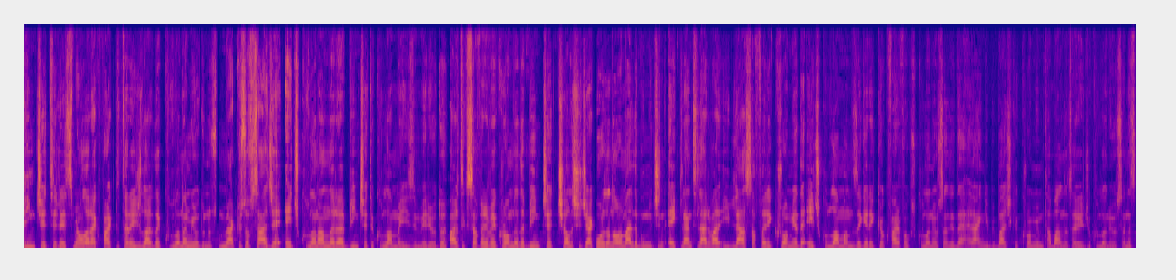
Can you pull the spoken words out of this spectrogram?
Bing Chat'i resmi olarak farklı tarayıcılarda kullanamıyordunuz. Microsoft sadece Edge kullananlara Bing Chat'i kullanmaya izin veriyordu. Artık Safari ve Chrome'da da Bing Chat çalışacak. Bu arada normalde bunun için eklentiler var. İlla Safari, Chrome ya da Edge kullanmanıza gerek yok. Firefox kullanıyorsanız ya da herhangi bir başka Chromium tabanlı tarayıcı kullanıyorsanız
